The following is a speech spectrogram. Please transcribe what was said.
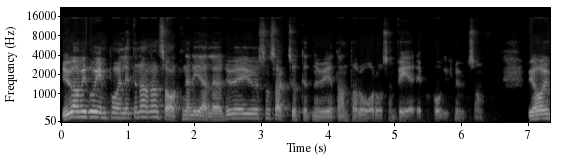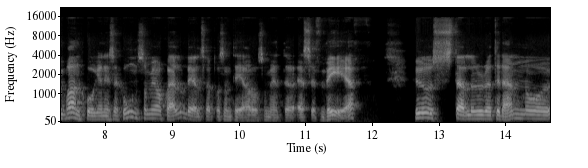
Du, om vi går in på en liten annan sak när det gäller, du är ju som sagt suttit nu i ett antal år då som VD på KG Knutsson. Vi har ju en branschorganisation som jag själv dels representerar då som heter SFVF. Hur ställer du dig till den och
